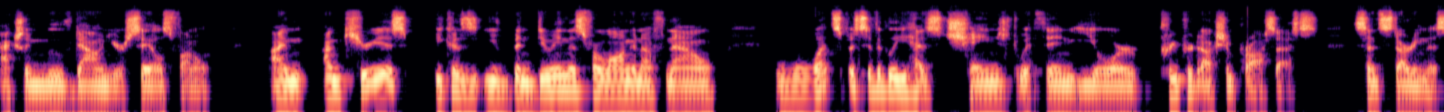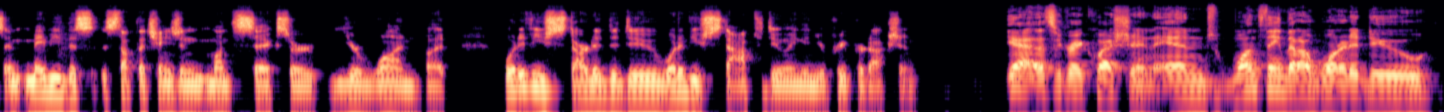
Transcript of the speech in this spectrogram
actually move down your sales funnel. I'm i'm curious because you've been doing this for long enough now what specifically has changed within your pre-production process since starting this? And maybe this is stuff that changed in month six or year one, but what have you started to do? What have you stopped doing in your pre production? Yeah, that's a great question. And one thing that I wanted to do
